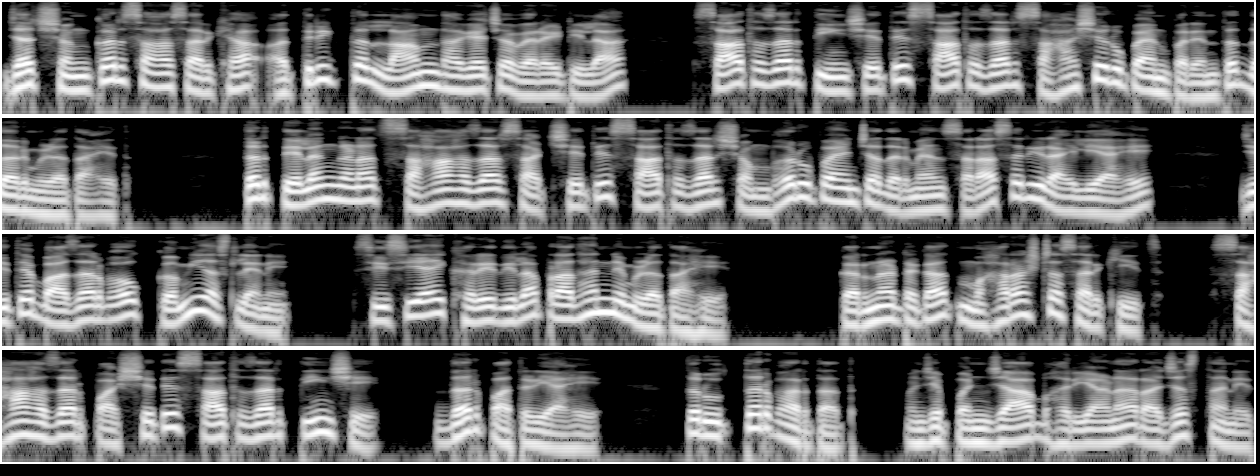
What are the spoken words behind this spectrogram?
ज्यात शंकर सहासारख्या अतिरिक्त लांब धाग्याच्या व्हरायटीला सात हजार तीनशे ते सात हजार सहाशे रुपयांपर्यंत दर मिळत आहेत. तर तेलंगणात सहा हजार सातशे ते सात हजार शंभर रुपयांच्या दरम्यान सरासरी राहिली आहे जिथे बाजारभाव कमी असल्याने सीसीआय खरेदीला प्राधान्य मिळत आहे. कर्नाटकात महाराष्ट्रासारखीच सहा हजार पाचशे ते सात हजार तीनशे दर पातळी आहे. तर उत्तर भारतात म्हणजे पंजाब हरियाणा राजस्थानेत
